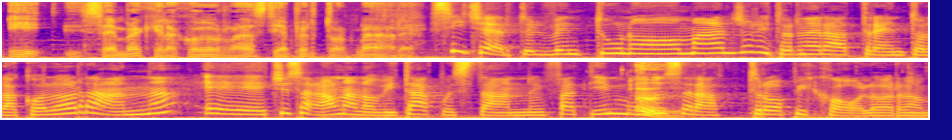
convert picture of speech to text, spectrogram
e sembra che la Color Run stia per tornare. Sì, certo, il 21 maggio ritornerà a Trento la Color Run e ci sarà una novità quest'anno. Infatti il modo Eh. sarà Tropicolor.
